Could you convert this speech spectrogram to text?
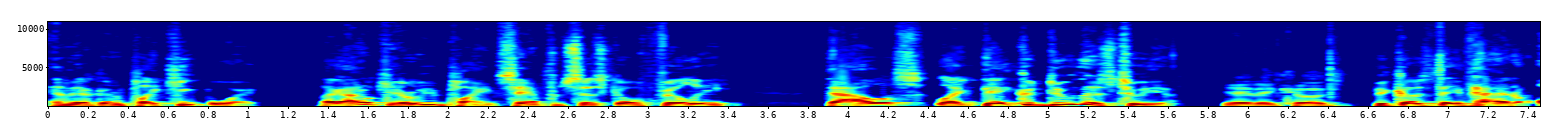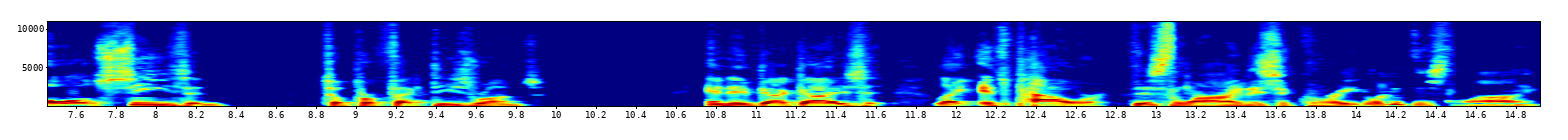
and they're gonna play keep away. Like I don't care who you're playing, San Francisco, Philly, Dallas. Like they could do this to you yeah, they could. because they've had all season to perfect these runs. And they've got guys like it's power. This line is a great look at this line.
